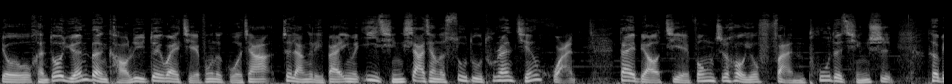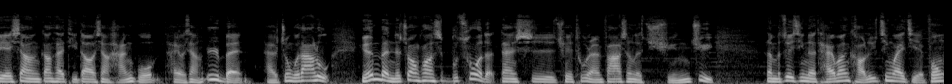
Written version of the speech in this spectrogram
有很多原本考虑对外解封的国家，这两个礼拜因为疫情下降的速度突然减缓，代表解封之后有反扑的情势。特别像刚才提到，像韩国、还有像日本、还有中国大陆，原本的状况是不错的，但是却突然发生了群聚。那么最近呢，台湾考虑境外解封，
